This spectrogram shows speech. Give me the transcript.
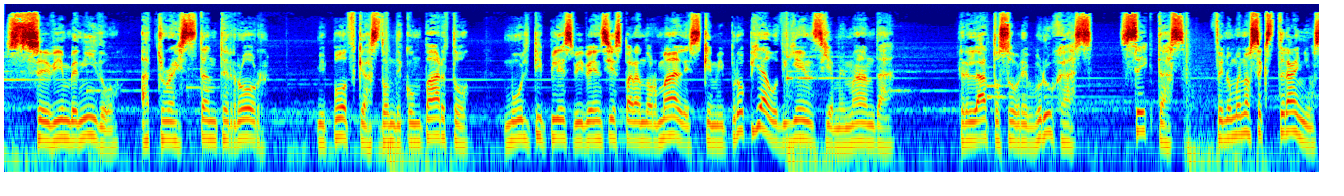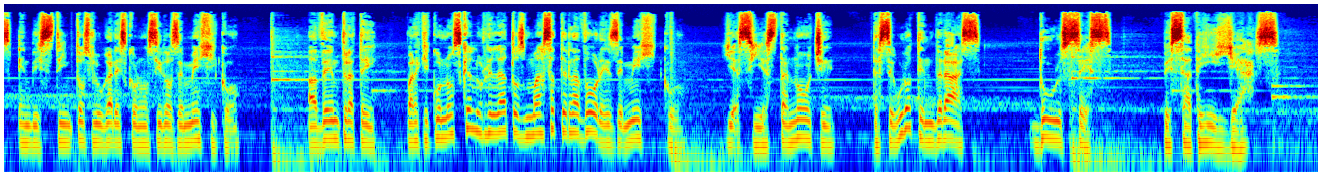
Sé bienvenido a Tristan Terror, mi podcast donde comparto múltiples vivencias paranormales que mi propia audiencia me manda. Relatos sobre brujas, sectas, fenómenos extraños en distintos lugares conocidos de México. Adéntrate para que conozcas los relatos más aterradores de México. Y así esta noche, te aseguro tendrás dulces pesadillas.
